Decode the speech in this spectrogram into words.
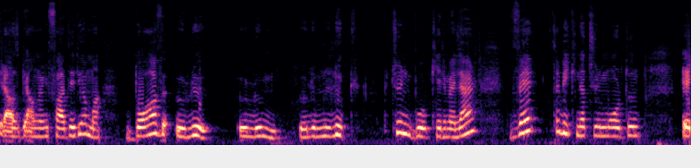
biraz bir anlam ifade ediyor ama doğa ve ölü, ölüm, ölümlülük bütün bu kelimeler ve tabii ki natürmort'un e,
